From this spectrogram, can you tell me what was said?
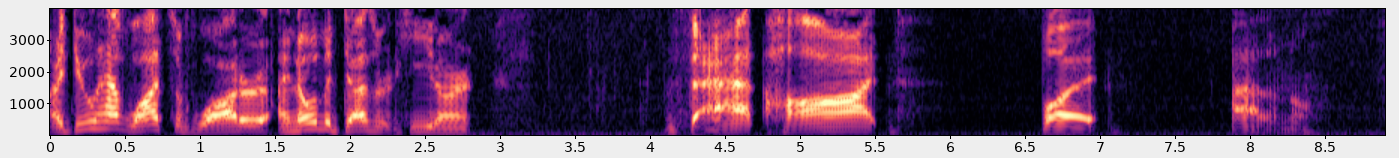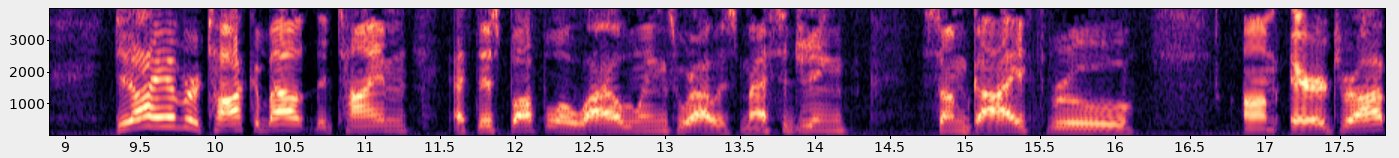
I do have lots of water. I know the desert heat aren't that hot, but I don't know. Did I ever talk about the time at this Buffalo Wild Wings where I was messaging some guy through um, AirDrop?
